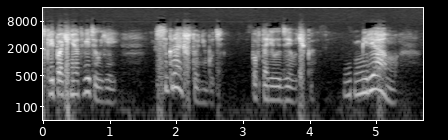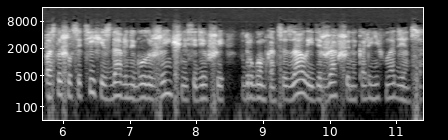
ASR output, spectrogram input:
Скрипач не ответил ей. «Сыграй что-нибудь», — повторила девочка. «Мириам!» — послышался тихий, сдавленный голос женщины, сидевшей в другом конце зала и державшей на коленях младенца.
